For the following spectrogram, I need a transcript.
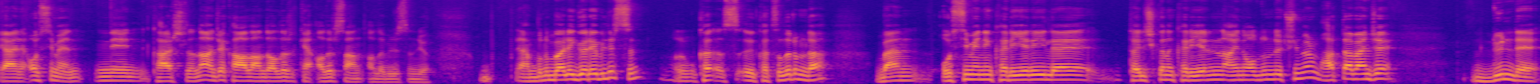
Yani Osimhen'in karşılığını ancak Haaland'ı alırken alırsan alabilirsin diyor. Yani bunu böyle görebilirsin. Ka- Katılırım da. Ben Osimhen'in kariyeriyle Talisca'nın kariyerinin aynı olduğunu da düşünmüyorum. Hatta bence dün de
